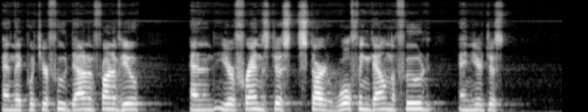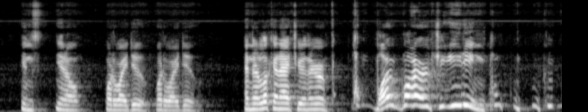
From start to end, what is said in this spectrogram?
and they put your food down in front of you, and your friends just start wolfing down the food, and you're just in, you know, what do I do? What do I do? And they're looking at you and they're going, why, why aren't you eating?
